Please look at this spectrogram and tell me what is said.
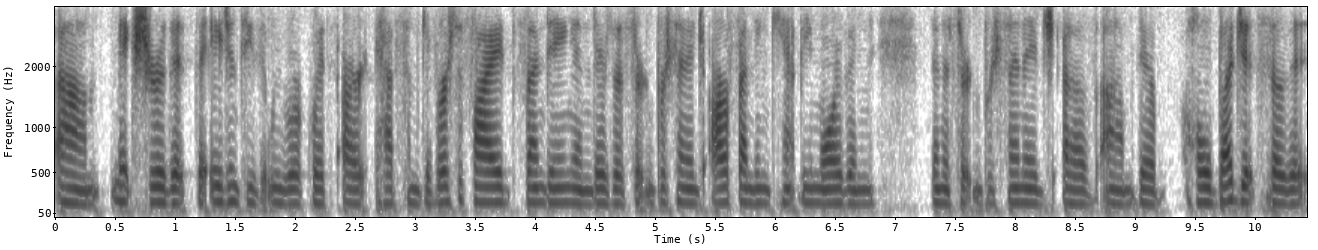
um, make sure that the agencies that we work with are have some diversified funding, and there's a certain percentage. Our funding can't be more than than a certain percentage of um, their whole budget, so that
